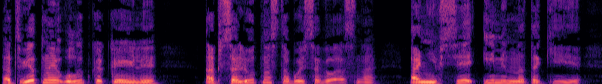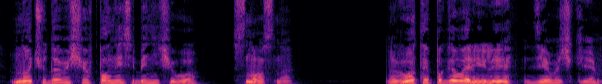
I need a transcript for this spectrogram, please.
Ответная улыбка Кейли. Абсолютно с тобой согласна. Они все именно такие, но чудовище вполне себе ничего. Сносно. Вот и поговорили, девочки.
